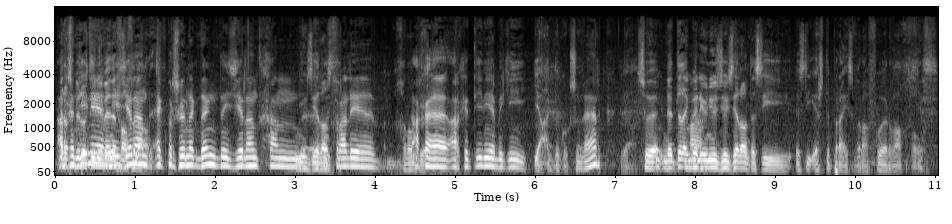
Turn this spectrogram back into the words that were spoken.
Argentinië, van Nieu-Seeland. Ek persoonlik dink Nieu-Seeland gaan Nieu-Seeland Australië ag eh, Argentinië 'n bietjie Ja, ek dink ook so. werk. Ja, so dit lyk my Maar- die Nieu-Seeland is die is die eerste prys wat daar voorwag vol. Yes.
